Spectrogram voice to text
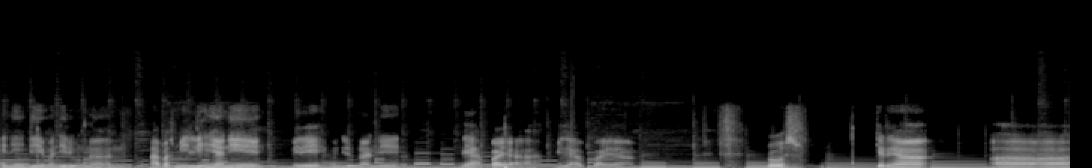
ini di Mandiri Unan. Nah pas milihnya nih milih Mandiri Unan nih. Milih apa ya? Milih apa ya? Terus akhirnya uh,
